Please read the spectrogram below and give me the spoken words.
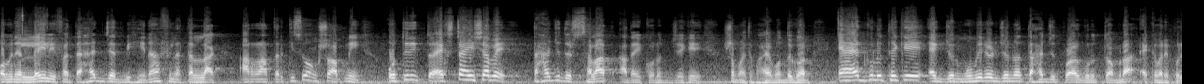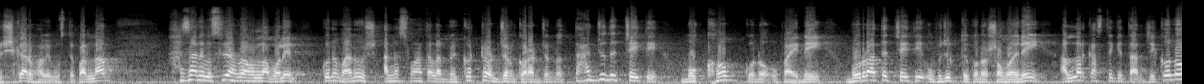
অমিনাল লাইলি ফাতাহাজ্জাদ বিহি নাফিলাতাল্লাক আর রাতের কিছু অংশ আপনি অতিরিক্ত এক্সট্রা হিসাবে তাহাজ্জুদের সালাত আদায় করুন জেগে। সময় ভাই বন্ধুগণ, এই আয়াতগুলো থেকে একজন মুমিনের জন্য তাহাজুদ পড়ার গুরুত্ব আমরা একেবারে পরিষ্কারভাবে বুঝতে পারলাম। হাসান বসরি রহমাল্লাহ বলেন, কোন মানুষ আল্লাহ সুমাতাল্লাহ নৈকট্য অর্জন করার জন্য তাহাজ্জুদের চাইতে মোক্ষম কোনো উপায় নেই। রাতের চাইতে উপযুক্ত কোনো সময় নেই আল্লাহর কাছ থেকে তার যে কোনো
